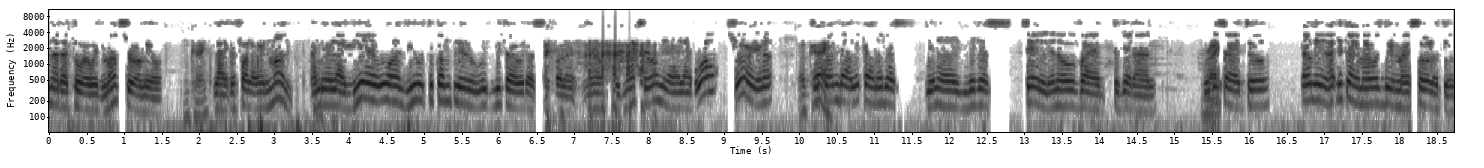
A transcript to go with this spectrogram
another tour with Max Romeo. Okay. like the following month. And they're like, yeah, we want you to come play with guitar with us the following, you know, with Max Romeo. I'm like, what? Sure, you know. Okay. So from that, we kind of just, you know, we just chill, you know, vibe together. And we Right. decided to, I mean, at the time I was doing my solo thing,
